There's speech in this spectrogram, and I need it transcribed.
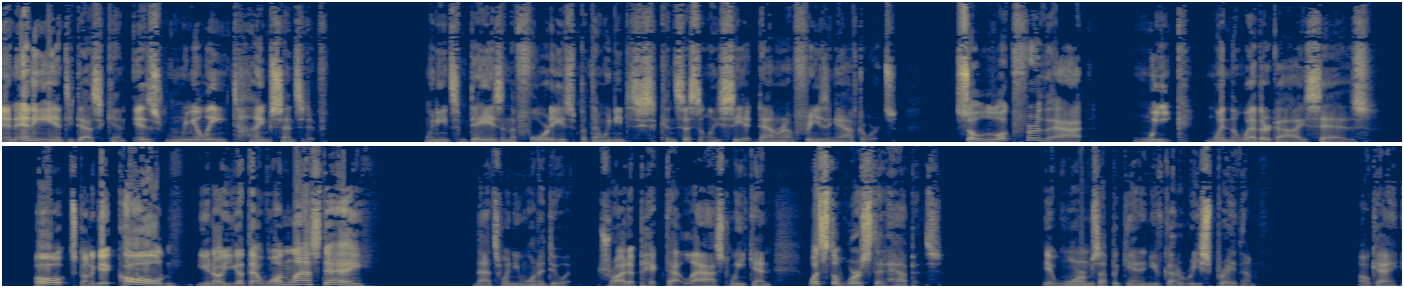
and any anti-desiccant is really time sensitive. We need some days in the 40s, but then we need to consistently see it down around freezing afterwards. So look for that week when the weather guy says, "Oh, it's going to get cold. You know, you got that one last day." That's when you want to do it. Try to pick that last weekend. What's the worst that happens? It warms up again and you've got to respray them. Okay?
